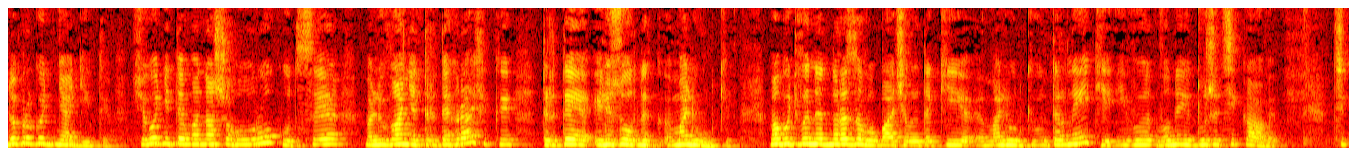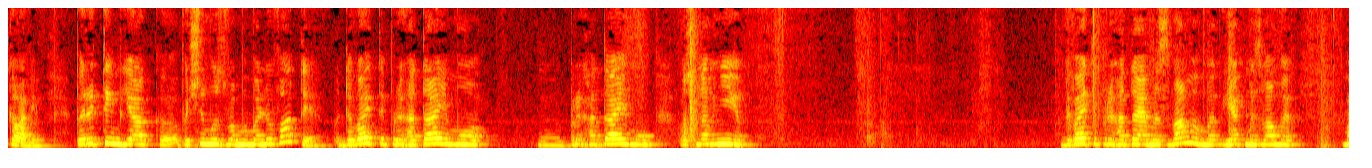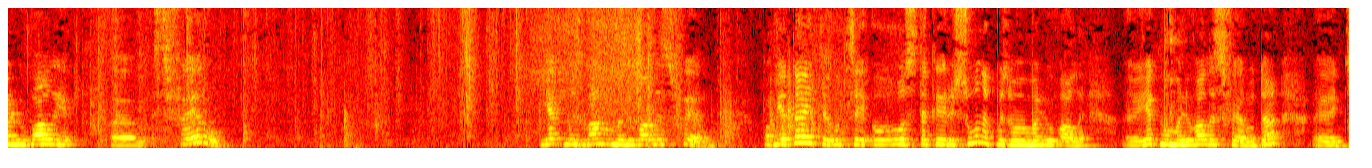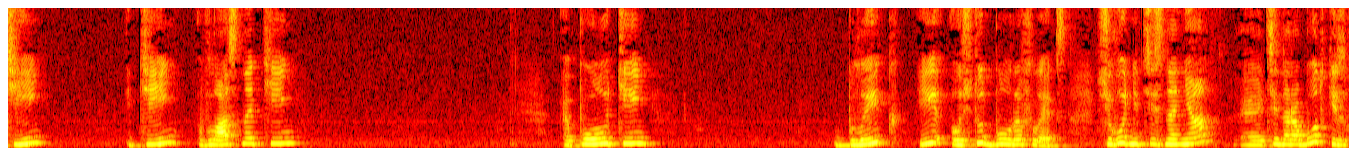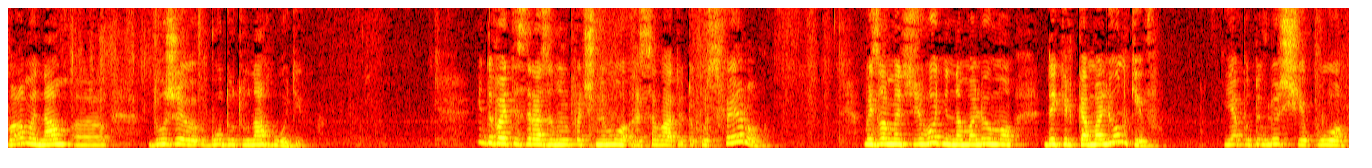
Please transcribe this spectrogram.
Доброго дня, діти! Сьогодні тема нашого уроку це малювання 3D-графіки, 3D-ілюзорних малюнків. Мабуть, ви неодноразово бачили такі малюнки в інтернеті, і вони дуже цікаві. цікаві. Перед тим, як е, почнемо з вами малювати, давайте пригадаємо, пригадаємо основні. Давайте пригадаємо з вами, як ми з вами малювали е, сферу як ми з вами малювали сферу. Пам'ятаєте, ось такий рисунок ми з вами малювали, е, як ми малювали сферу, да? Е, тінь, тінь, власна тінь, е, полутінь, блик і ось тут був рефлекс. Сьогодні ці знання, ці наработки з вами нам дуже будуть у нагоді. І давайте зразу ми почнемо рисувати таку сферу. Ми з вами сьогодні намалюємо декілька малюнків. Я подивлюсь ще по,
